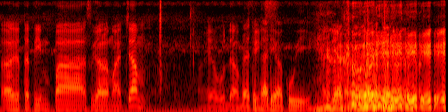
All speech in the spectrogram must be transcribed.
eh, tertimpa segala macam ya udah berarti nggak diakui Nggak diakui.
